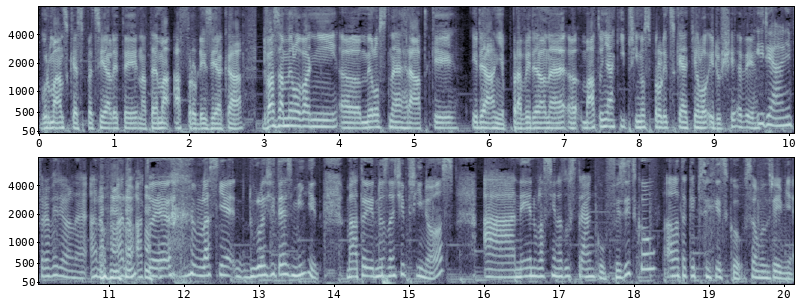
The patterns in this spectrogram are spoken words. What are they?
gurmánské speciality na téma afrodiziaka. Dva zamilovaní, uh, milostné hrádky, ideálně pravidelné. Eh, má to nějaký přínos pro lidské tělo i duši, Evi? Ideálně pravidelné, ano, ano. A to je vlastně důležité zmínit. Má to jednoznačně přínos a nejen vlastně na tu stránku fyzickou, ale taky psychickou samozřejmě.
